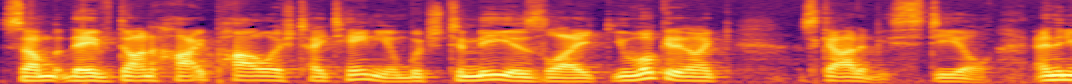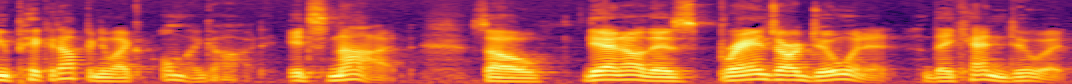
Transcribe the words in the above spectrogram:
Some they've done high polished titanium, which to me is like you look at it like it's got to be steel, and then you pick it up and you're like, oh my god, it's not. So yeah, no, there's brands are doing it. They can do it.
